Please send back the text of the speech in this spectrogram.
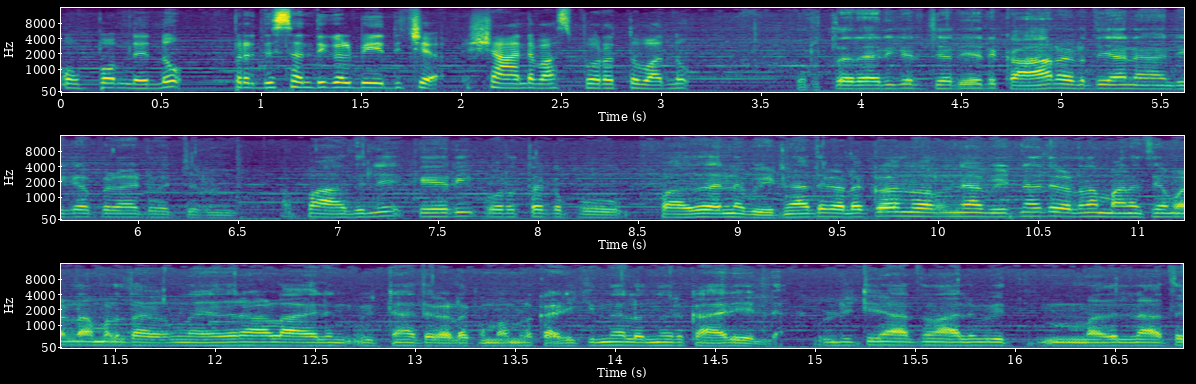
ഒപ്പം നിന്നു. പ്രതിസന്ധികൾ ഭേദിച്ച് ഷാനവാസ് പുറത്തു വന്നു. പുറത്തൊരായിരിക്കും ചെറിയൊരു കാർ എടുത്ത് ഞാൻ ഹാൻഡിക്കാപ്പിഡായിട്ട് വെച്ചിട്ടുണ്ട്. അപ്പോൾ അതിൽ കയറി പുറത്തൊക്കെ പോകും. അപ്പോൾ അത് തന്നെ വീട്ടിനകത്ത് കിടക്കുക എന്ന് പറഞ്ഞാൽ വീട്ടിനകത്ത് കിടന്ന മാനസികമായിട്ട് നമ്മൾ തകർന്നു ഏതൊരാളായാലും വീട്ടിനകത്ത് കിടക്കുമ്പോൾ നമ്മൾ കഴിക്കുന്നതിലൊന്നും ഒരു കാര്യമില്ല. ഉള്ളിറ്റിനകത്ത് നാലും മതിലിനകത്ത്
